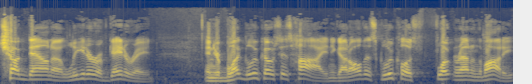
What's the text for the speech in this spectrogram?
chugged down a liter of Gatorade. and your blood glucose is high, and you got all this glucose floating around in the body,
